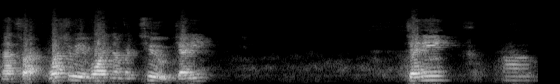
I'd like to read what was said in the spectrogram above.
That's right. What should we avoid? Number two. Jenny? Jenny? Um.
